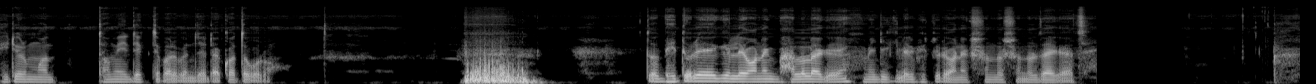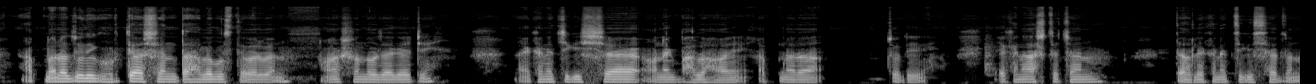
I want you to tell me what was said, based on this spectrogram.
ভিডিওর মাধ্যমেই দেখতে পারবেন যে এটা কত বড়। তো ভিতরে গেলে অনেক ভালো লাগে, মেডিকেলের ভিতরে অনেক সুন্দর সুন্দর জায়গা আছে। আপনারা যদি ঘুরতে আসেন তাহলে বুঝতে পারবেন অনেক সুন্দর জায়গা এটি। এখানে চিকিৎসা অনেক ভালো হয়। আপনারা যদি এখানে আসতে চান, তাহলে এখানে চিকিৎসার জন্য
